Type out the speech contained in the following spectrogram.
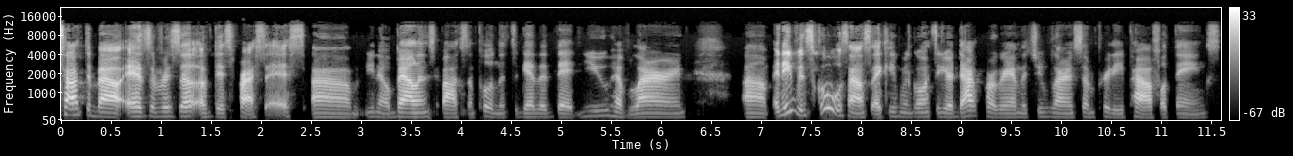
talked about as a result of this process, um, you know, balance box and pulling it together that you have learned um, and even school sounds like even going through your doc program that you've learned some pretty powerful things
